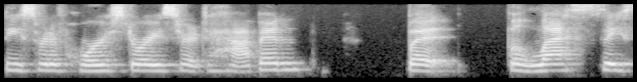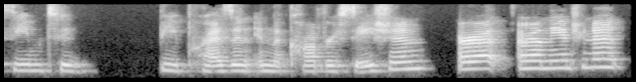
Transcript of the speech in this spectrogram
these sort of horror stories started to happen but the less they seem to be present in the conversation around the internet.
